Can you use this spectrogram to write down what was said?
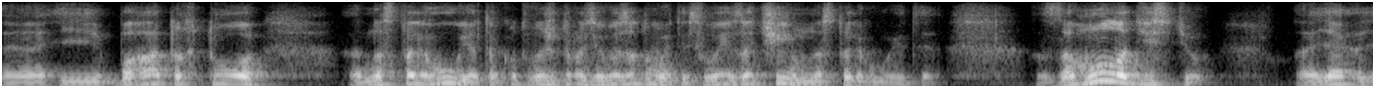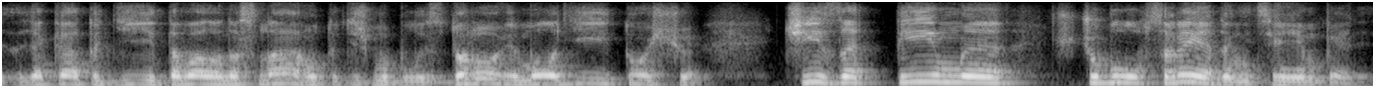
Е, І багато хто ностальгує. Так от ви ж, друзі, ви задумайтесь, ви за чим ностальгуєте? За молодістю, е, яка тоді давала наснагу, тоді ж ми були здорові, молоді тощо, чи за тим, е, що було всередині цієї імперії?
